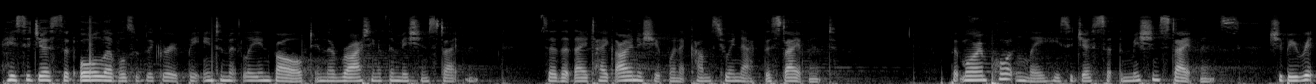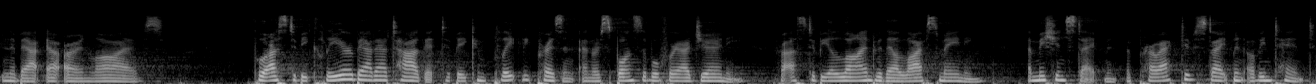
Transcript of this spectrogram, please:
He suggests that all levels of the group be intimately involved in the writing of the mission statement so that they take ownership when it comes to enact the statement. But more importantly, he suggests that the mission statements should be written about our own lives. For us to be clear about our target, to be completely present and responsible for our journey, for us to be aligned with our life's meaning, a mission statement, a proactive statement of intent,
